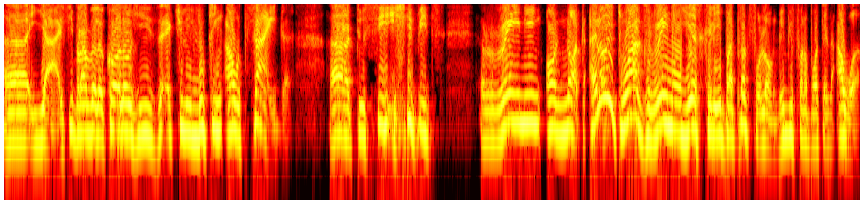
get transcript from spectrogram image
Uh, yeah, I see brother Locolo. He's actually looking outside uh, to see if it's raining or not. I know it was raining yesterday, but not for long, maybe for about an hour.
